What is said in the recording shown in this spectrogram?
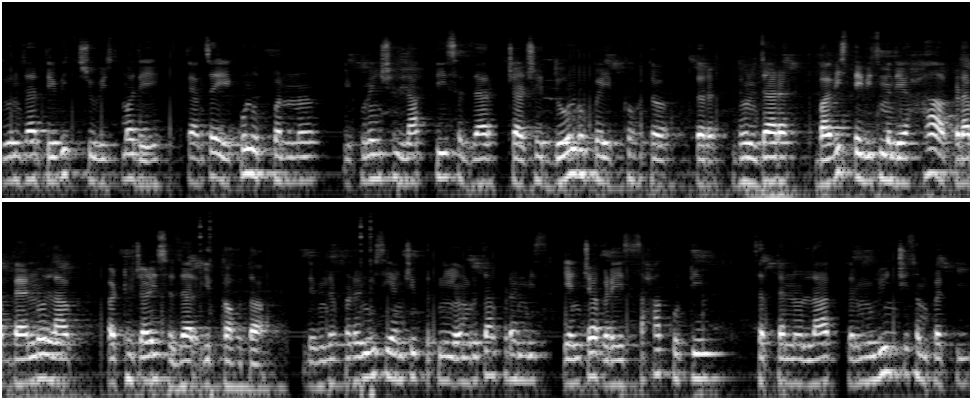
दोन हजार तेवीस चोवीसमध्ये त्यांचं एकूण उत्पन्न एकोणऐंशी लाख तीस हजार चारशे दोन रुपये इतकं होतं. तर दोन हजार बावीस तेवीसमध्ये हा आकडा ब्याण्णव लाख अठ्ठेचाळीस हजार इतका होता. देवेंद्र फडणवीस यांची पत्नी अमृता फडणवीस यांच्याकडे सहा कोटी सत्त्याण्णव लाख तर मुलींची संपत्ती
